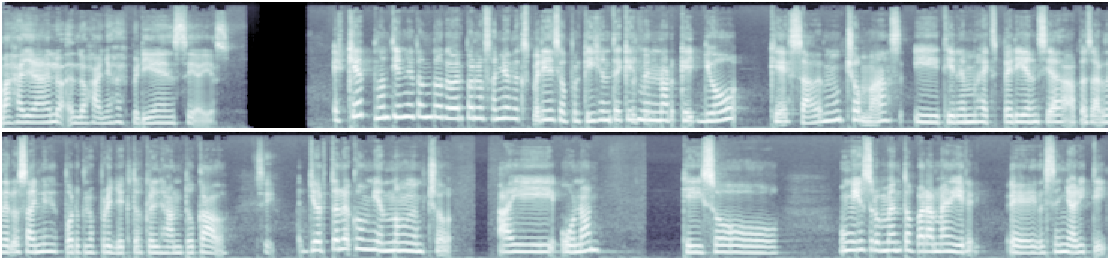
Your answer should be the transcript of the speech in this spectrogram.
Más allá de, los años de experiencia y eso. Es que no tiene tanto que ver con los años de experiencia, porque hay gente que es menor que yo, que sabe mucho más y tiene más experiencia a pesar de los años por los proyectos que les han tocado. Sí. Yo te recomiendo mucho hay uno que hizo un instrumento para medir eh, el seniority,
